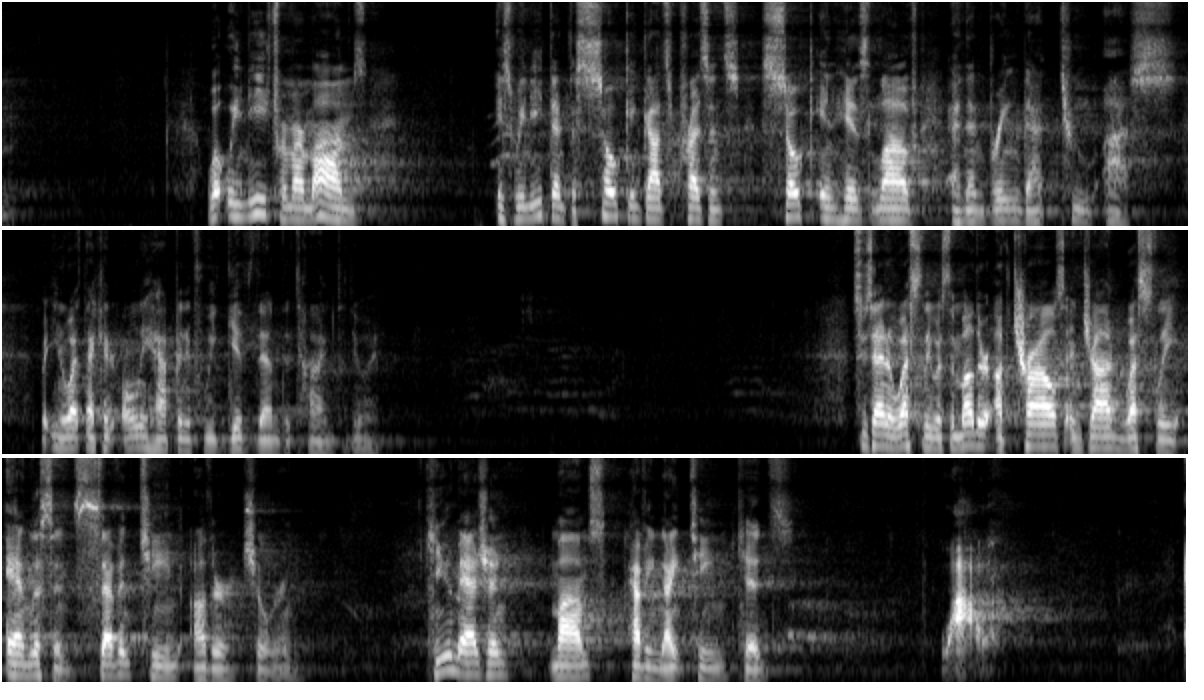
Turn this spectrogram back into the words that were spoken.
What we need from our moms is we need them to soak in God's presence, soak in His love, and then bring that to us. But you know what? That can only happen if we give them the time to do it. Susanna Wesley was the mother of Charles and John Wesley, and listen, 17 other children. Can you imagine moms having 19 kids? Wow.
